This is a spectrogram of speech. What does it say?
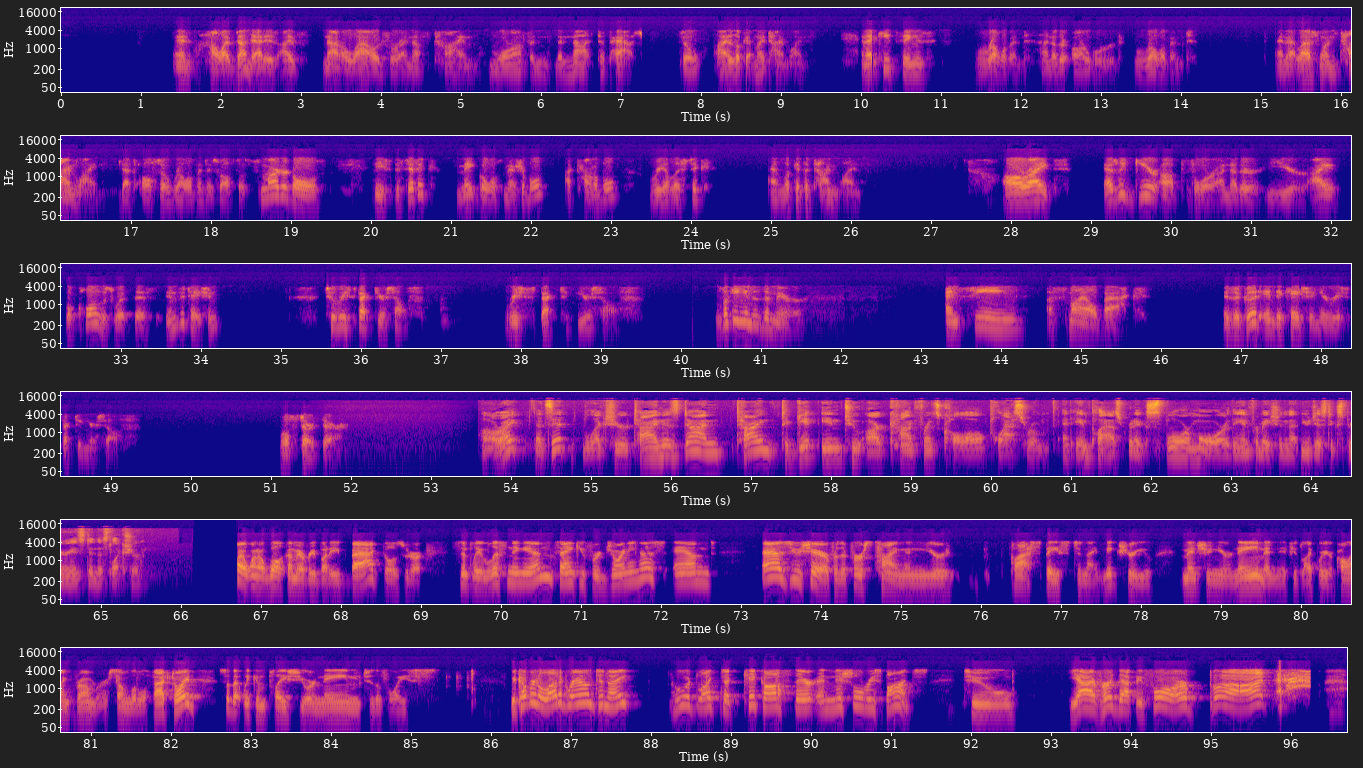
And how I've done that is I've not allowed for enough time more often than not to pass. So I look at my timeline and I keep things relevant. Another R word, relevant. And that last one, timeline, that's also relevant as well. So smarter goals Be specific, make goals measurable, accountable, realistic, and look at the timeline. All right, as we gear up for another year, I will close with this invitation to respect yourself. Respect yourself. Looking into the mirror and seeing a smile back is a good indication you're respecting yourself. We'll start there. All right, that's it. Lecture time is done. Time to get into our conference call classroom. And in class, we're going to explore more the information that you just experienced in this lecture. I want to welcome everybody back, those who are simply listening in. Thank you for joining us. And as you share for the first time in your class space tonight, make sure you mention your name and if you'd like where you're calling from or some little factoid so that we can place your name to the voice. We covered a lot of ground tonight. Who would like to kick off their initial response to, yeah, I've heard that before, but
